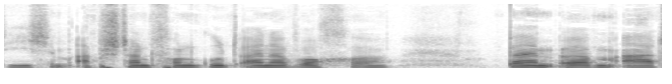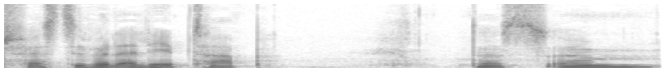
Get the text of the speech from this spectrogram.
die ich im Abstand von gut einer Woche beim Urban Art Festival erlebt habe. Das ähm,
